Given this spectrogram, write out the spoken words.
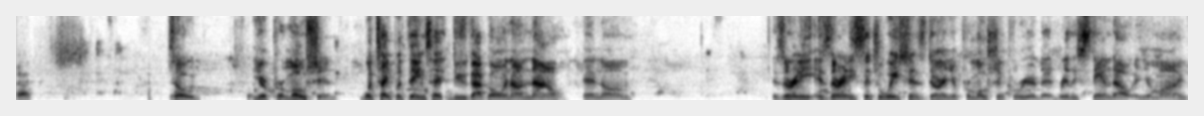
Yeah. So your promotion, what type of things do you got going on now? And um is there any is there any situations during your promotion career that really stand out in your mind?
